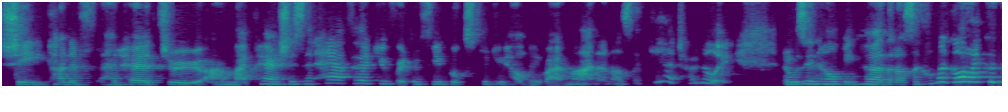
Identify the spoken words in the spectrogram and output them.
she kind of had heard through um, my parents. She said, Hey, I've heard you've written a few books. Could you help me write mine? And I was like, Yeah, totally. And it was in helping her that I was like, Oh my God, I could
